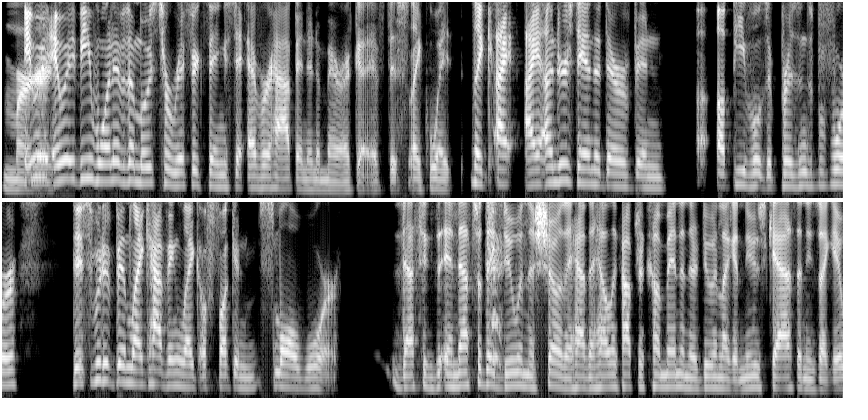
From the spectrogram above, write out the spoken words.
murdered. would, it would be one of the most horrific things to ever happen in America if this like what like I I understand that there have been upheavals at prisons before. This would have been like having like a fucking small war. That's ex- and that's what they do in the show. They have the helicopter come in and they're doing like a newscast, and he's like, it,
